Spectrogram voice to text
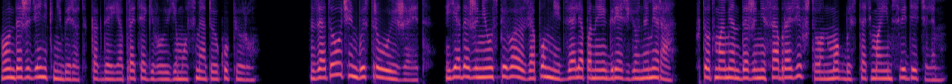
он даже денег не берет, когда я протягиваю ему смятую купюру. Зато очень быстро уезжает. Я даже не успеваю запомнить заляпанные грязью номера, в тот момент даже не сообразив, что он мог бы стать моим свидетелем.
